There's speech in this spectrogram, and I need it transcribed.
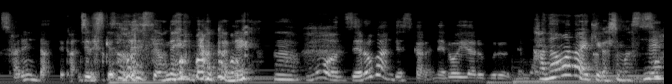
サレンダーって感じですけどねそうで。すよね。なんかね。うん。もうゼロ番ですからね、ロイヤルブルーでも。叶わない気がしますね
